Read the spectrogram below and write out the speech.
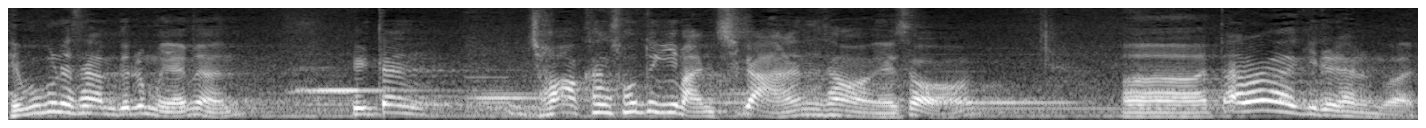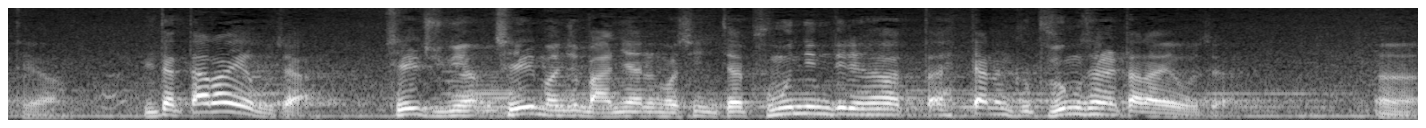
대부분의 사람들은 뭐냐면 일단 정확한 소득이 많지가 않은 상황에서 어, 따라가기를 하는 것 같아요. 일단 따라해보자. 제일 중요, 제일 먼저 많이 하는 것이 진짜 부모님들이 했다는 그 부동산을 따라해보자. 어.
